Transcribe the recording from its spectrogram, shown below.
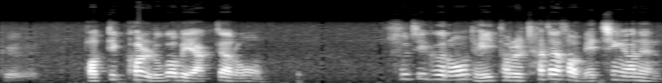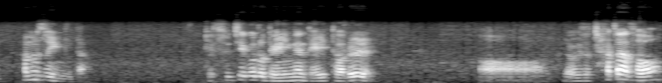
그 버티컬 룩업의 약자로 수직으로 데이터를 찾아서 매칭하는 함수입니다. 수직으로 되어 있는 데이터를 어, 여기서 찾아서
